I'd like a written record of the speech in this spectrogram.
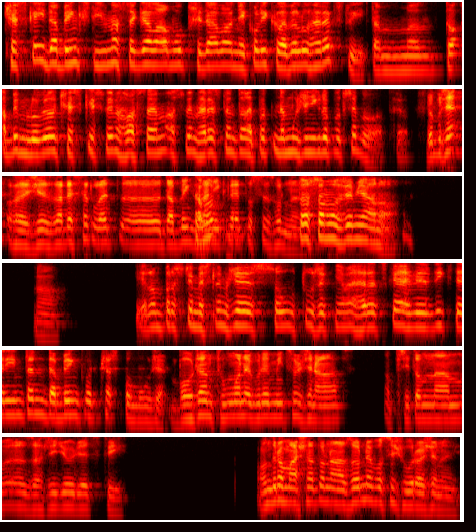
český dubbing Stevena Segala mu přidával několik levelů herectví. Tam to, aby mluvil česky svým hlasem a svým herectvem, to nepo, nemůže nikdo potřebovat. Jo. Dobře, že za deset let uh, dubbing Tam- zanikne, to se shodne. To samozřejmě ano. No. Jenom prostě myslím, že jsou tu, řekněme, herecké hvězdy, kterým ten dubbing občas pomůže. Bohdan Tuma nebude mít co žrát a přitom nám eh, zařídil dětství. Ondro, máš na to názor, nebo jsi uražený?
